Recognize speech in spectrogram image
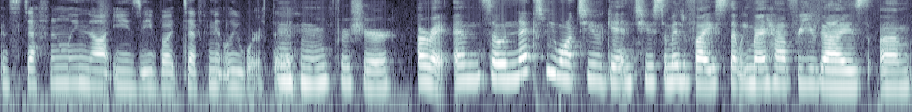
It's definitely not easy, but definitely worth it. Mm-hmm, for sure. All right, and so next we want to get into some advice that we might have for you guys, um,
